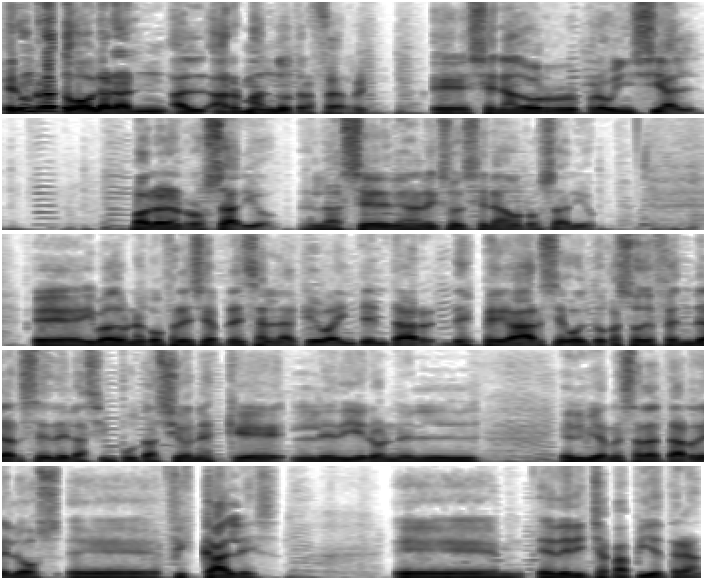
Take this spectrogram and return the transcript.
En un rato va a hablar al, Armando Traferri, eh, senador provincial. Va a hablar en Rosario, en la sede, en el anexo del Senado en Rosario. Eh, y va a dar una conferencia de prensa en la que va a intentar despegarse o en todo caso defenderse de las imputaciones que le dieron el, viernes a la tarde los eh, fiscales eh, Ederi Chapapietra,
